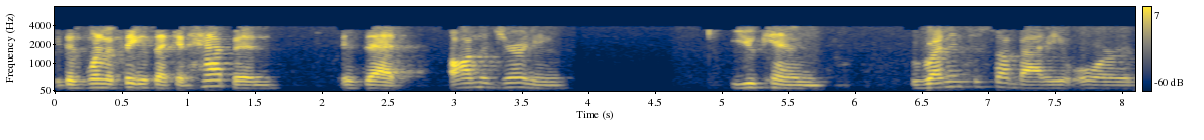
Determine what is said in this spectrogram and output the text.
because one of the things that can happen is that on the journey, you can run into somebody or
